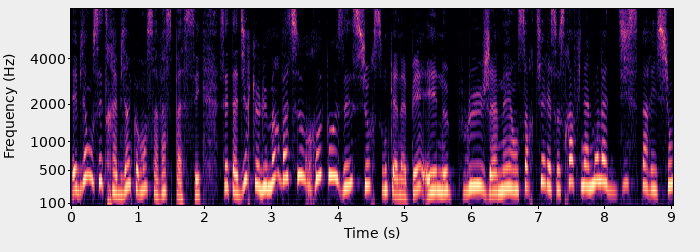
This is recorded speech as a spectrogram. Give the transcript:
eh bien on sait très bien comment ça va se passer. C'est-à-dire que l'humain va se reposer sur son canapé et ne plus jamais en sortir. Et ce sera finalement la disparition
